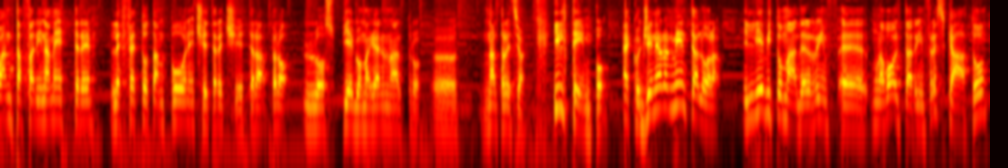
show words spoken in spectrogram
quanta farina mettere, l'effetto tampone, eccetera, eccetera, però lo spiego magari in un uh, un'altra lezione. Il tempo. Ecco, generalmente allora, il lievito madre, eh, una volta rinfrescato,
